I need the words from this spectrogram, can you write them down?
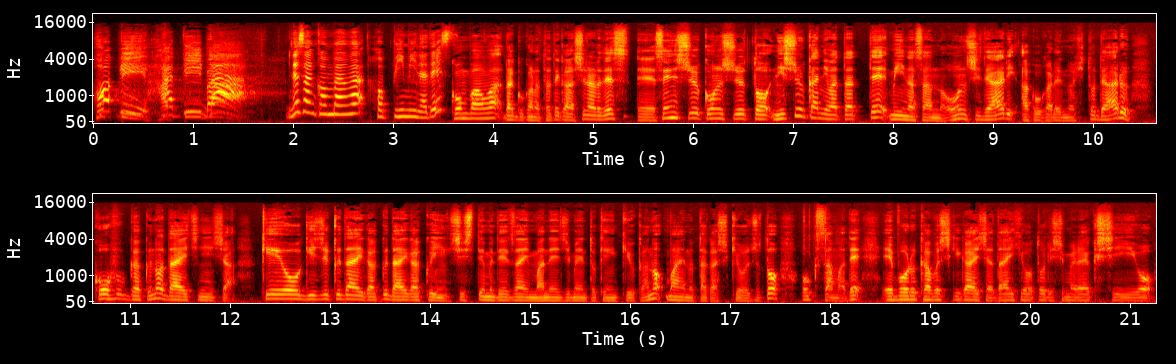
ホッピーハッピーバー皆さんこんばんは、ホッピーミーナです。こんばんは、落語家の立川しららです。えー先週、今週と2週間にわたって、ミーナさんの恩師であり、憧れの人である、幸福学の第一人者、慶応義塾大学大学院システムデザインマネジメント研究科の前野隆教授と奥様で、エボル株式会社代表取締役 CEO、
